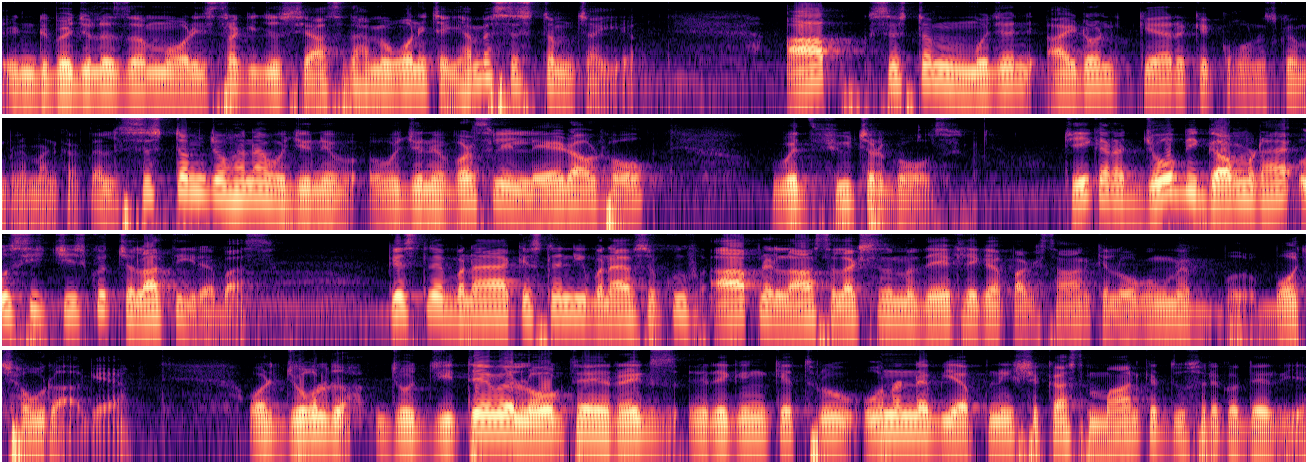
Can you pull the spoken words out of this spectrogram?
انڈیویجولزم اور اس طرح کی جو سیاست ہے، ہمیں وہ نہیں چاہیے، ہمیں سسٹم چاہیے۔ آپ سسٹم مجھے آئی ڈونٹ کیئر کہ کون اس کو امپلیمنٹ کرتا ہے۔ سسٹم جو ہے نا، وہ یونیورسلی لیڈ آؤٹ ہو ود فیوچر گولس ٹھیک ہے نا جو بھی گورنمنٹ ہے اسی چیز کو چلاتی رہے بس۔ کس نے بنایا کس نے نہیں بنایا سکوف آپ نے لاسٹ الیکشن میں دیکھ لیا کہ پاکستان کے لوگوں میں بہت چھور آ گیا۔ اور جو جو جیتے ہوئے لوگ تھے ریگز ریگنگ کے تھرو انہوں نے بھی اپنی شکست مان کے دوسرے کو دے دیے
